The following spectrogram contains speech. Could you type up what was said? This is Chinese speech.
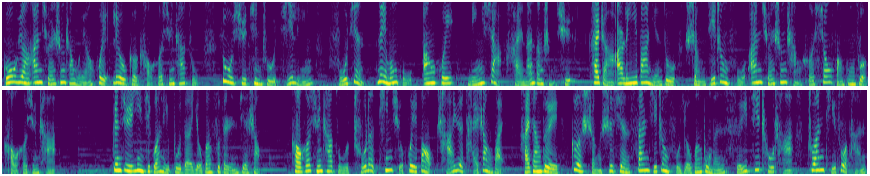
国务院安全生产委员会六个考核巡查组陆续进驻吉林、福建、内蒙古、安徽、宁夏、海南等省区，开展二零一八年度省级政府安全生产和消防工作考核巡查。根据应急管理部的有关负责人介绍，考核巡查组除了听取汇报、查阅台账外，还将对各省市县三级政府有关部门随机抽查、专题座谈。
